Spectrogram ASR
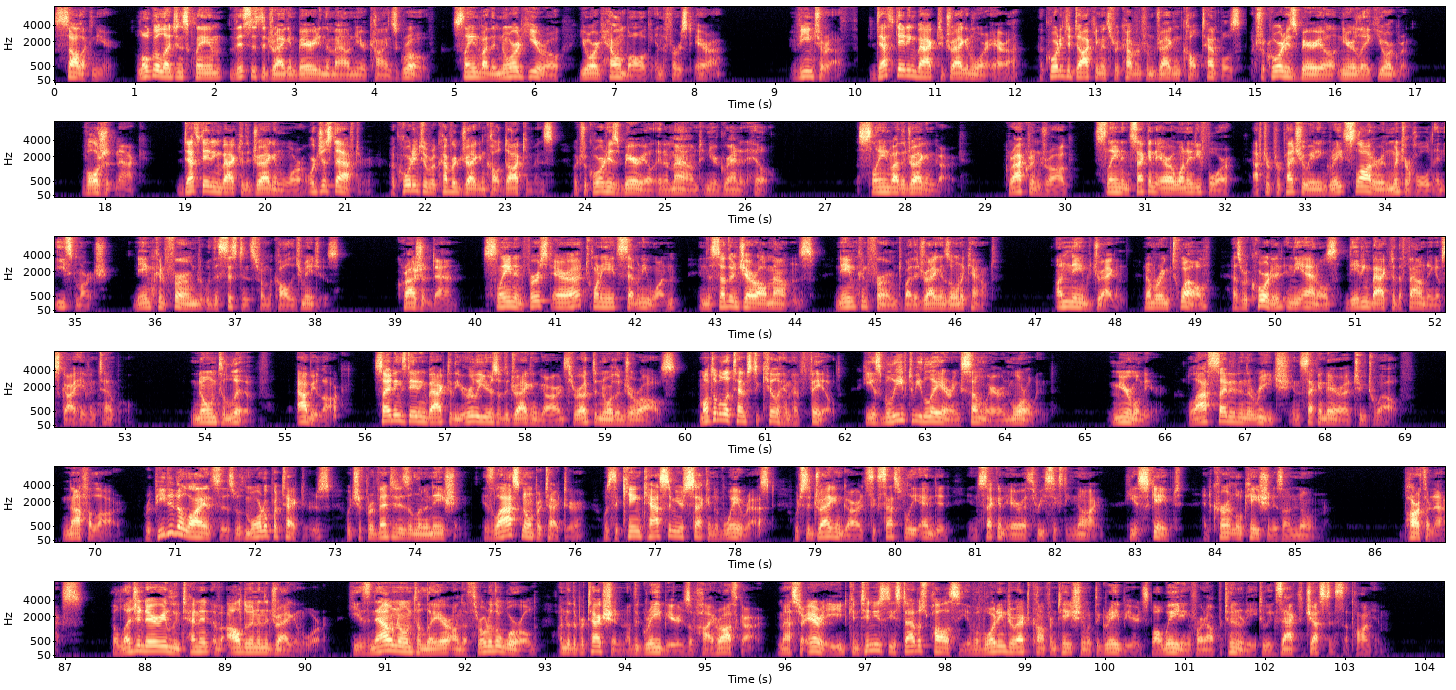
Sahloknir. Local legends claim this is the dragon buried in the mound near Kyne's Grove, slain by the Nord hero Jorg Helmbalg in the First Era. Viinturuth. Death dating back to Dragon War era, according to documents recovered from dragon cult temples, which record his burial near Lake Yorgrim. Vuljotnaak. Death dating back to the Dragon War, or just after, according to recovered dragon cult documents, which record his burial in a mound near Granite Hill. Slain by the Dragon Guard. Grahkrindrog, slain in Second Era 184 after perpetuating great slaughter in Winterhold and Eastmarch, name confirmed with assistance from the college mages. Krahjotdaan, slain in First Era 2871 in the southern Jerall Mountains, name confirmed by the dragon's own account. Unnamed dragon, numbering 12, as recorded in the annals dating back to the founding of Skyhaven Temple. Known to live, Ahbiilok, sightings dating back to the early years of the Dragon Guard throughout the northern Jorals. Multiple attempts to kill him have failed. He is believed to be layering somewhere in Morrowind. Mirmulnir, last sighted in the Reach in Second Era 212. Nafalar. Repeated alliances with mortal protectors, which have prevented his elimination. His last known protector was the King Casimir II of Wayrest, which the Dragon Guard successfully ended in 2nd Era 369. He escaped, and current location is unknown. Paarthurnax, the legendary lieutenant of Alduin in the Dragon War. He is now known to lair on the throat of the world under the protection of the Greybeards of High Hrothgar. Master Araid continues the established policy of avoiding direct confrontation with the Greybeards while waiting for an opportunity to exact justice upon him.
